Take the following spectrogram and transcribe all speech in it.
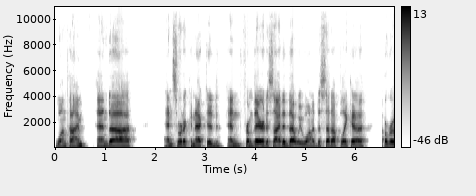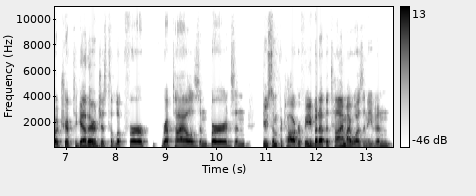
one time and uh and sort of connected and from there decided that we wanted to set up like a a road trip together just to look for reptiles and birds and do some photography. But at the time I wasn't even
